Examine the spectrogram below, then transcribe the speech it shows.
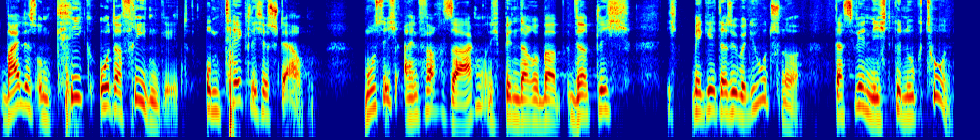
weil es um Krieg oder Frieden geht, um tägliches Sterben, muss ich einfach sagen, und ich bin darüber wirklich, ich, mir geht das über die Hutschnur, dass wir nicht genug tun.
